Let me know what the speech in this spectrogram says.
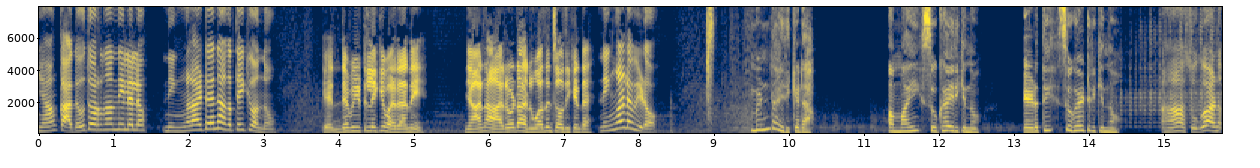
ഞാൻ കഥവ് തുറന്നു തന്നില്ലല്ലോ. നിങ്ങളായിട്ട് തന്നെ അകത്തേക്ക് വന്നോ. എന്റെ വീട്ടിലേക്ക് വരാനേ. ഞാൻ ആരോട് അനുവാദം ചോദിക്കണ്ടേ? നിങ്ങളുടെ വീടോ? മിണ്ടായിരിക്കടാ. അമ്മായി സുഖായിരിക്കുന്നു. എടത്തി സുഖായിട്ടിരിക്കുന്നോ. ആ സുഖമാണ്.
